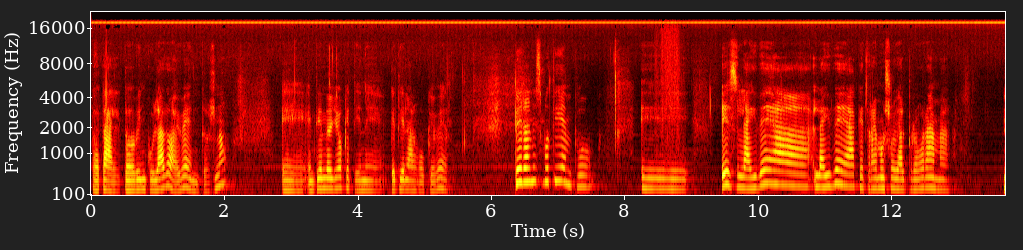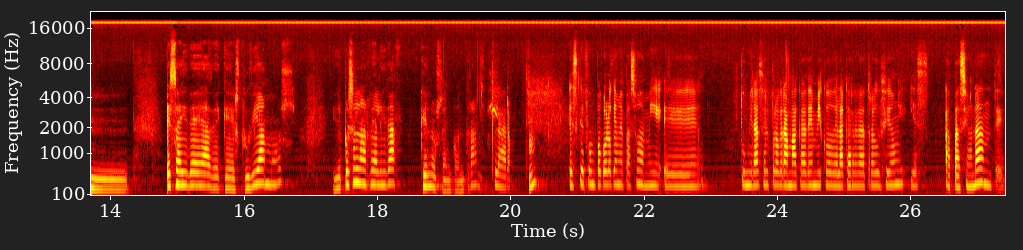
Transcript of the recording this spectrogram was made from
Total, todo vinculado a eventos, ¿no? Eh, entiendo yo que tiene, que tiene algo que ver. Pero al mismo tiempo, eh, es la idea, la idea que traemos hoy al programa, mm, esa idea de que estudiamos y después en la realidad, ¿qué nos encontramos? Claro. ¿Mm? Es que fue un poco lo que me pasó a mí. Eh, tú miras el programa académico de la carrera de traducción y es apasionante.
